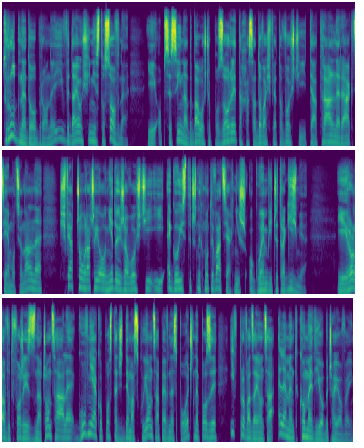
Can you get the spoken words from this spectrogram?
trudne do obrony i wydają się niestosowne. Jej obsesyjna dbałość o pozory, ta hasadowa światowość i teatralne reakcje emocjonalne świadczą raczej o niedojrzałości i egoistycznych motywacjach niż o głębi czy tragizmie. Jej rola w utworze jest znacząca, ale głównie jako postać demaskująca pewne społeczne pozy i wprowadzająca element komedii obyczajowej.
